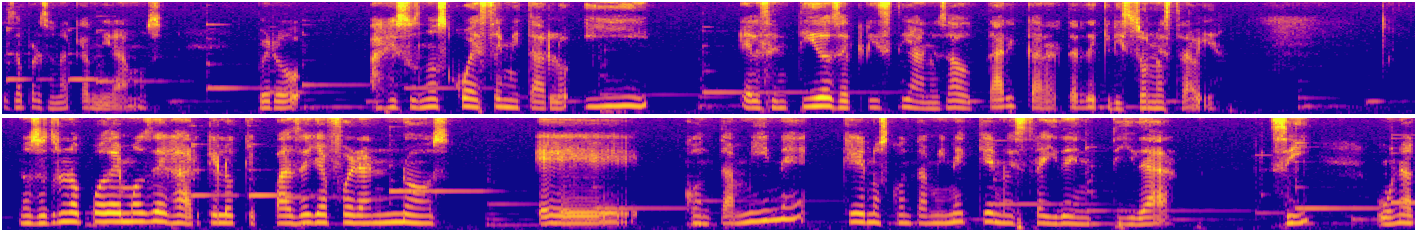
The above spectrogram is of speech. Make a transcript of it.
esa persona que admiramos. Pero a Jesús nos cuesta imitarlo y el sentido de ser cristiano es adoptar el carácter de Cristo en nuestra vida. Nosotros no podemos dejar que lo que pase allá afuera nos eh, contamine, que nos contamine que nuestra identidad, ¿sí? Una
